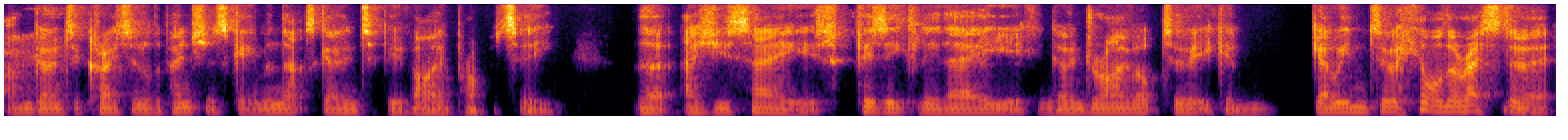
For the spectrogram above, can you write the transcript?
I'm going to create another pension scheme, and that's going to be via property. That, as you say, is physically there. You can go and drive up to it. You can go into it, all the rest of it,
